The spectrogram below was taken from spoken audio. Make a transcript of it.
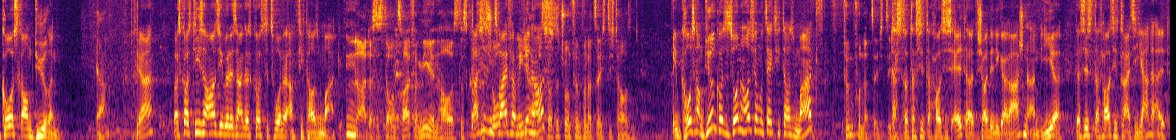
Großraum Düren. Ja. Ja? Was kostet dieses Haus? Ich würde sagen, das kostet 280.000 Mark. Na, das ist doch ein Zweifamilienhaus. Das, kostet ist ein schon, Zweifamilienhaus? Ja, das kostet schon 560.000. Im Großraum Düren kostet so ein Haus 65.000 Mark? 560. Das, das, ist, das Haus ist älter. Schau dir die Garagen an. Hier, das, ist, das Haus ist 30 Jahre alt.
